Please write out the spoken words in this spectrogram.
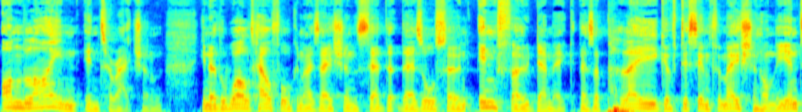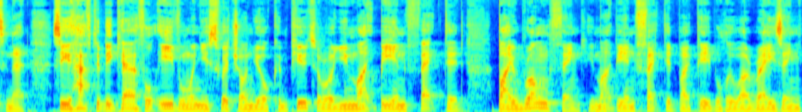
online interaction. You know, the World Health Organization said that there's also an infodemic, there's a plague of disinformation on the internet. So you have to be careful even when you switch on your computer, or you might be infected by wrong think. You might be infected by people who are raising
